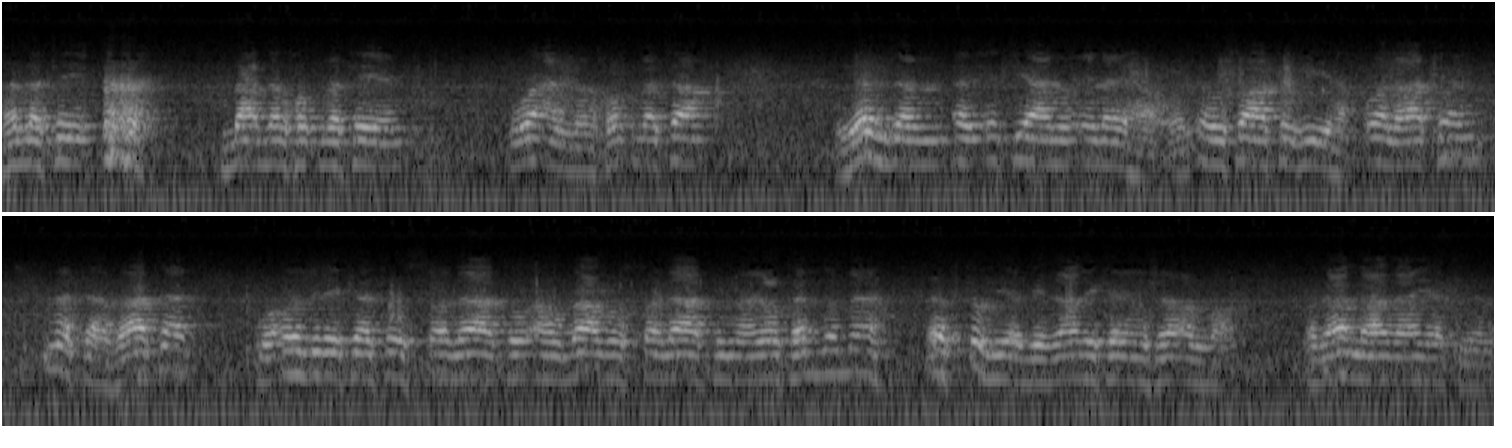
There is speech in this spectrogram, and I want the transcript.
التي بعد الخطبتين. وأن الخطبة يلزم الإتيان إليها والإنصات فيها ولكن متى فاتت؟ وأدركت الصلاة أو بعض الصلاة ما يعتد به؟ اكتفي بذلك إن شاء الله. ولعل هذا يأتي.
